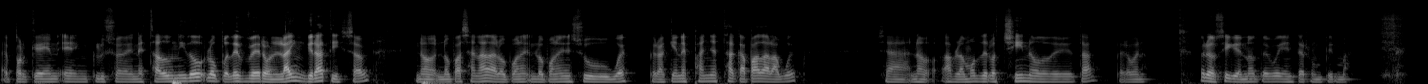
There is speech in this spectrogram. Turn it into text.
Eh, Porque en- en- incluso en Estados Unidos lo puedes ver online gratis, ¿sabes? No, no pasa nada, lo ponen, lo ponen en su web. Pero aquí en España está capada la web. O sea, no, hablamos de los chinos, de tal, pero bueno. Bueno, sigue, no te voy a interrumpir más.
